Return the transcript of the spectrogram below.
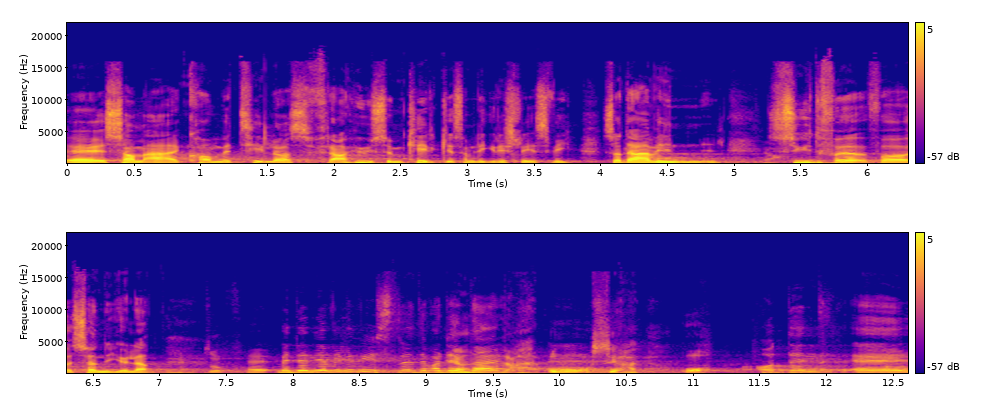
eh, som er kommet til oss fra Husum kirke, som ligger i Slesvig. Så da er vi syd for, for Sønderjylland. Eh, men den jeg ville vise dere, det var den ja, der. Å, se her. Og den, eh,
